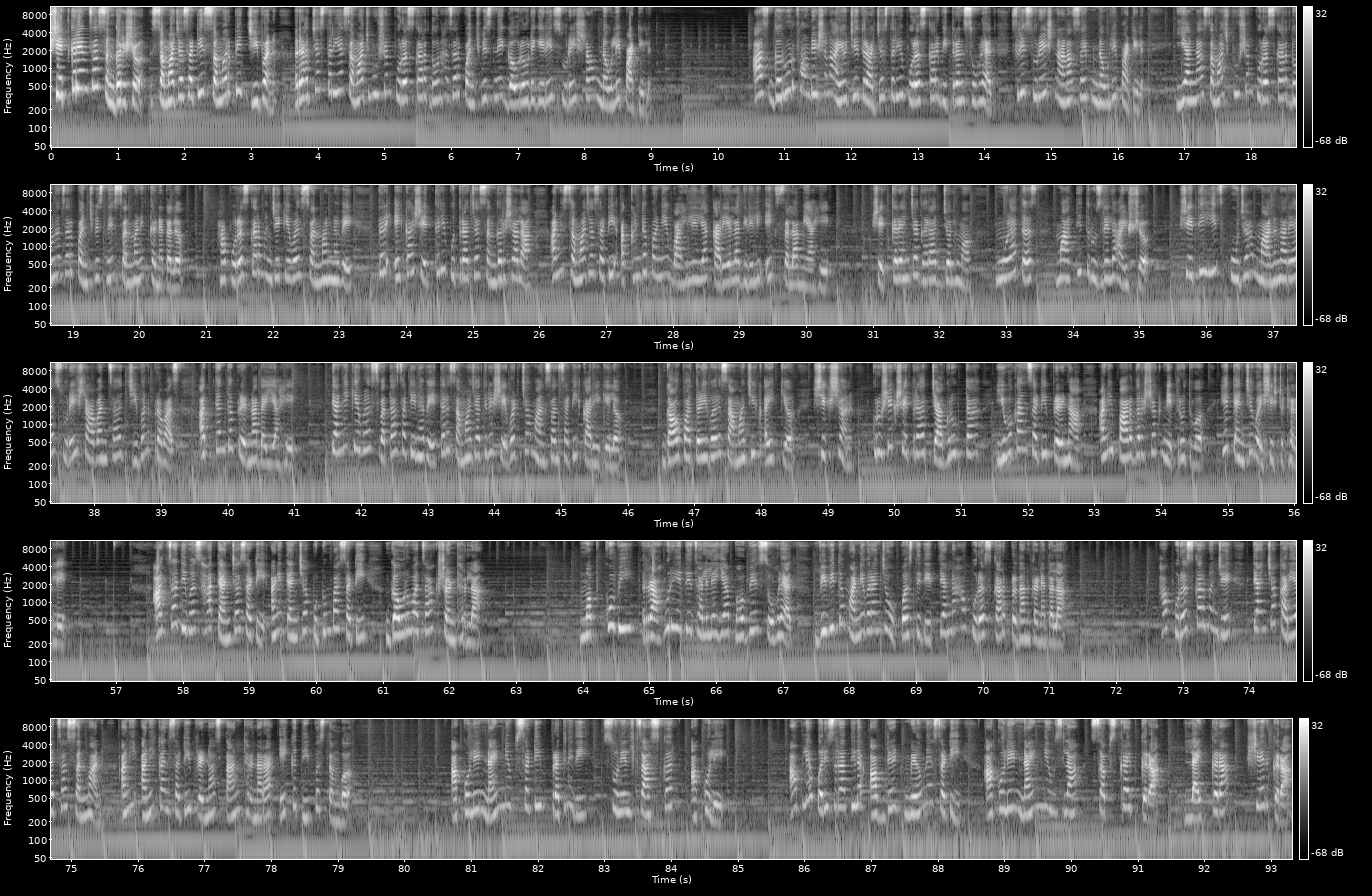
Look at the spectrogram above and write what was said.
शेतकऱ्यांचा संघर्ष समाजासाठी समर्पित जीवन राज्यस्तरीय समाजभूषण पुरस्कार दोन हजार पंचवीसने गौरवले गेले सुरेशराव नवले पाटील. आज गरुड फाउंडेशन आयोजित राज्यस्तरीय पुरस्कार वितरण सोहळ्यात श्री सुरेश नानासाहेब नवले पाटील यांना समाजभूषण पुरस्कार दोन हजार पंचवीसने सन्मानित करण्यात आलं. हा पुरस्कार म्हणजे केवळ सन्मान नव्हे तर एका शेतकरी पुत्राच्या संघर्षाला आणि समाजासाठी अखंडपणे वाहिलेल्या कार्याला दिलेली एक सलामी आहे. शेतकऱ्यांच्या घरात जन्म मुळातच मातीत रुजलेलं आयुष्य. शेती हीच पूजा मानणाऱ्या सुरेश रावांचा जीवन प्रवास अत्यंत प्रेरणादायी आहे. त्यांनी केवळ स्वतःसाठी नव्हे तर समाजातील शेवटच्या माणसांसाठी कार्य केलं. गाव पातळीवर सामाजिक ऐक्य शिक्षण कृषी क्षेत्रात जागरूकता युवकांसाठी प्रेरणा आणि पारदर्शक नेतृत्व हे त्यांचे वैशिष्ट्य ठरले. आजचा दिवस हा त्यांच्यासाठी आणि त्यांच्या कुटुंबासाठी गौरवाचा क्षण ठरला. मपकोबी राहुरी येथे झालेल्या या भव्य सोहळ्यात विविध मान्यवरांच्या उपस्थितीत त्यांना हा पुरस्कार प्रदान करण्यात आला. हा पुरस्कार म्हणजे त्यांच्या कार्याचा सन्मान आणि अनेकांसाठी प्रेरणास्थान ठरणारा एक दीपस्तंभ. अकोले नाईन न्यूजसाठी प्रतिनिधी सुनील चासकर अकोले. आपल्या परिसरातील अपडेट मिळवण्यासाठी अकोले नाईन न्यूजला सबस्क्राईब करा लाईक करा शेअर करा.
